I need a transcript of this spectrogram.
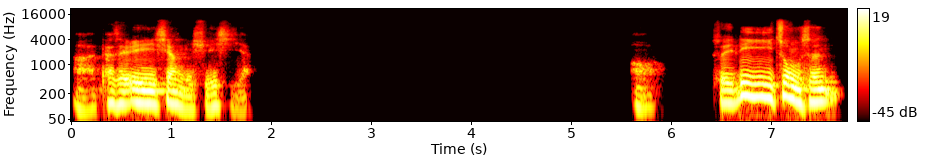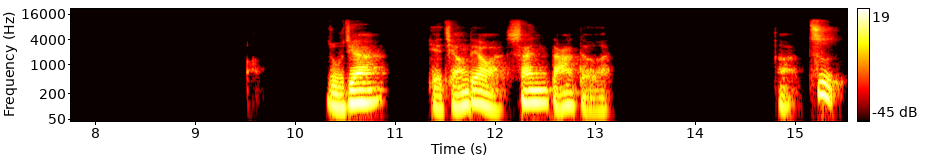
啊，他才愿意向你学习呀。哦，所以利益众生，儒家也强调啊，三达德啊，啊，智、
